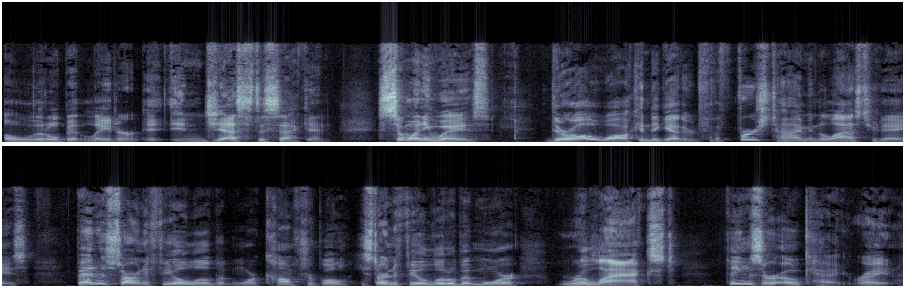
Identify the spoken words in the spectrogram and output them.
a little bit later in just a second. So, anyways, they're all walking together for the first time in the last two days. Ben is starting to feel a little bit more comfortable. He's starting to feel a little bit more relaxed things are okay, right?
